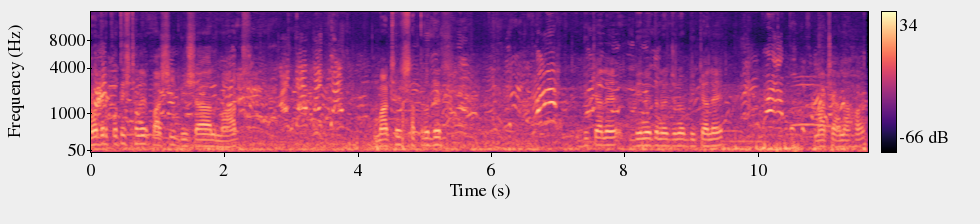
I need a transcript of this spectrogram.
আমাদের প্রতিষ্ঠানের পাশেই বিশাল মাঠ। মাঠের ছাত্রদের বিকালে, বিনোদনের জন্য বিকালে মাঠে আনা হয়।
